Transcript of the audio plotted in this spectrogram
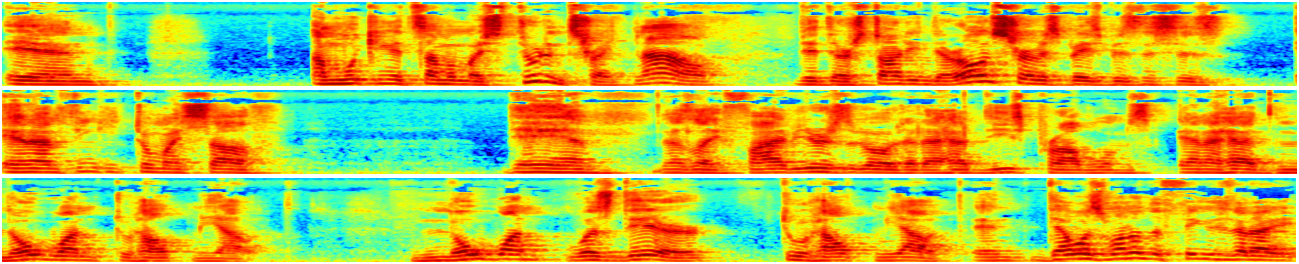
and I'm looking at some of my students right now that they're starting their own service-based businesses and I'm thinking to myself, damn, that's like five years ago that I had these problems and I had no one to help me out. No one was there to help me out. And that was one of the things that I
